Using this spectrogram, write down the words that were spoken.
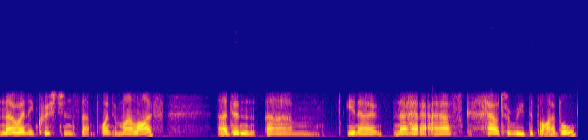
know any Christians at that point in my life. I didn't, um, you know, know how to ask how to read the Bible.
